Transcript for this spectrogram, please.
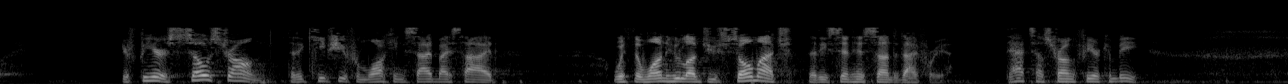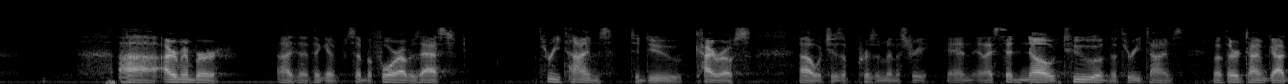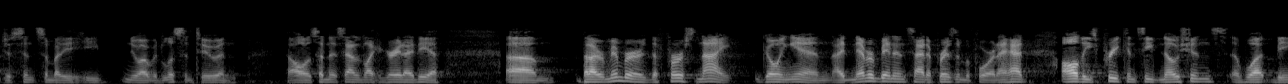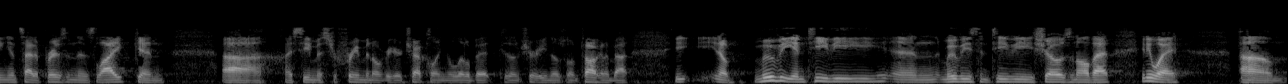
your fear is so strong that it keeps you from walking side by side with the one who loved you so much that he sent his son to die for you. That's how strong fear can be. Uh, I remember, I think I've said before, I was asked three times to do Kairos, uh, which is a prison ministry, and and I said no two of the three times. The third time, God just sent somebody He knew I would listen to, and all of a sudden it sounded like a great idea. Um, but I remember the first night going in. I'd never been inside a prison before, and I had all these preconceived notions of what being inside a prison is like. And uh, I see Mr. Freeman over here chuckling a little bit because I'm sure he knows what I'm talking about. You, you know, movie and TV and movies and TV shows and all that. Anyway, um,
